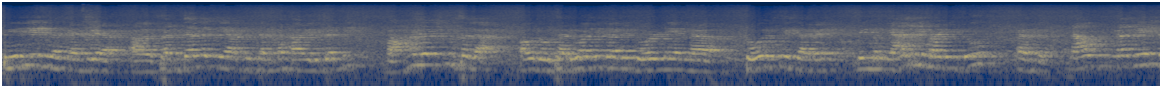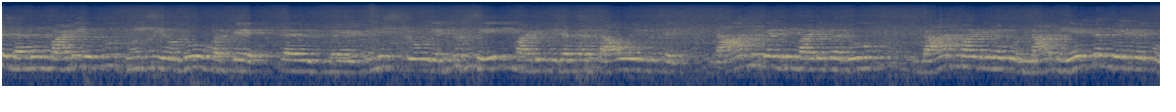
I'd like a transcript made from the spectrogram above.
ಪೀರಿಯಡ್ ಅಂದ್ರೆ ಆ ಸಂಚಾಲಕಿ ಆಗಿದ್ದಂತಹ ಇದರಲ್ಲಿ ಬಹಳಷ್ಟು ಸಲ ಅವರು ಸರ್ವಾಧಿಕಾರಿ ಧೋರಣೆಯನ್ನ ತೋರಿಸಿದ್ದಾರೆ. ನಿಮ್ಮನ್ನು ಯಾಕೆ ಮಾಡಿದ್ದು ನಾವು ನಾನು ಹೇಳಿದೆ ನನ್ನನ್ನು ಮಾಡಿರೋದು ಡಿ ಸಿ ಅವರು ಮತ್ತೆ ಮಿನಿಸ್ಟ್ರು ಎಲ್ಲರೂ ಸೇರಿ ಮಾಡಿದ್ದೀರಲ್ಲ ತಾವು ಹೇಳುತ್ತೆ. ನಾನು ಗಂಡಿ ಮಾಡಿರೋದು, ನಾನು ಮಾಡಿರೋದು, ನಾನು ಹೇಳ್ದಂಗೆ ಹೇಳಬೇಕು.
